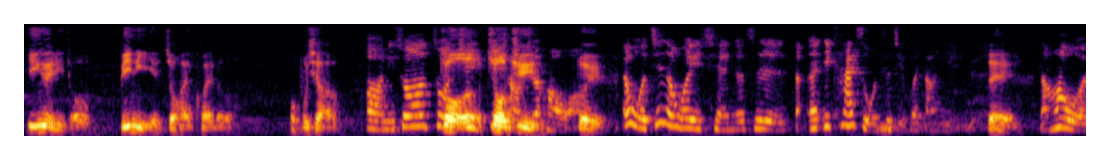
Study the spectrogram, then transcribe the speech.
音乐里头比你演奏还快乐，我不晓得。哦，你说做剧做剧之后哦，对。哎，我记得我以前就是呃一开始我自己会当演员，对。然后我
